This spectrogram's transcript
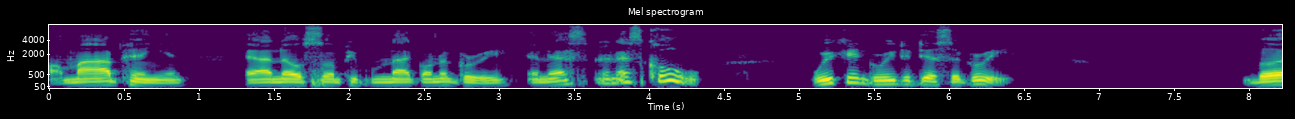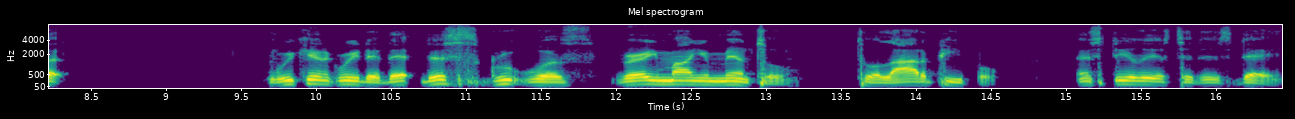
in my opinion. And I know some people not gonna agree, and that's and that's cool. We can agree to disagree. But we can agree that, that this group was very monumental to a lot of people and still is to this day.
